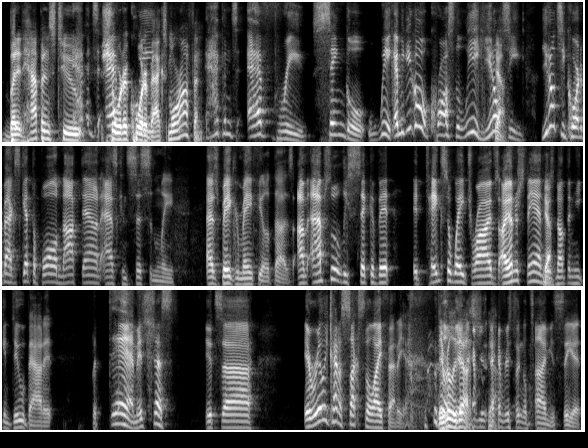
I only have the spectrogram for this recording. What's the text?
But it happens to It happens shorter every- quarterbacks more often. It happens every single week. I mean, you go across the league, you don't see you don't see quarterbacks get the ball knocked down as consistently as Baker Mayfield does. I'm absolutely sick of it. It takes away drives. I understand Yeah. there's nothing he can do about it. But damn, it's just it's uh it really kind of sucks the life out of you. it really does, Every, yeah. every single time you see it.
